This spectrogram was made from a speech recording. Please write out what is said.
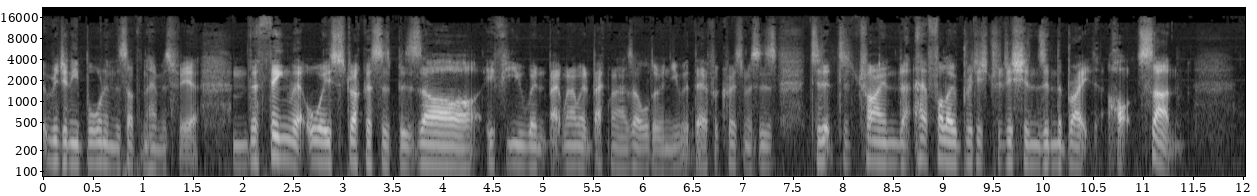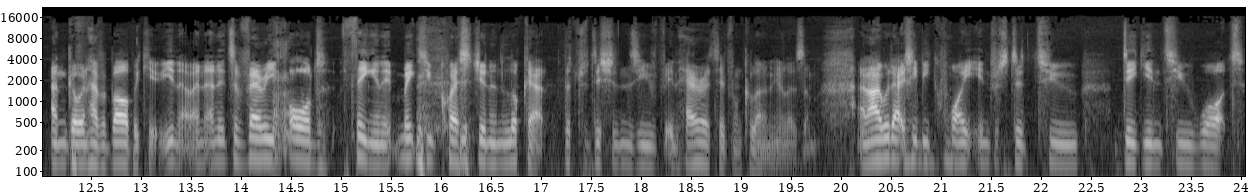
originally born in the southern hemisphere, um, the thing that always struck us as bizarre, if you went back when I went back when I was older and you were there for Christmas, is to to try and follow British traditions in the bright hot sun and go and have a barbecue, you know, and, and it's a very odd thing and it makes you question and look at the traditions you've inherited from colonialism. And I would actually be quite interested to dig into what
